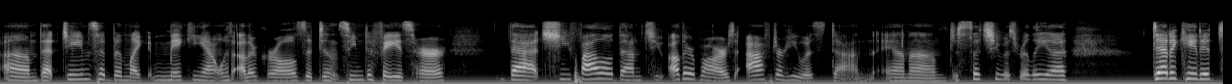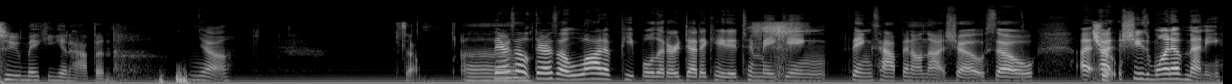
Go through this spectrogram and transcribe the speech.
Um, that James had been like making out with other girls. It didn't seem to phase her. That she followed them to other bars after he was done, and um, just said she was really uh, dedicated to making it happen. Yeah. So um, there's a there's a lot of people that are dedicated to making things happen on that show. So uh, uh, she's one of many.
